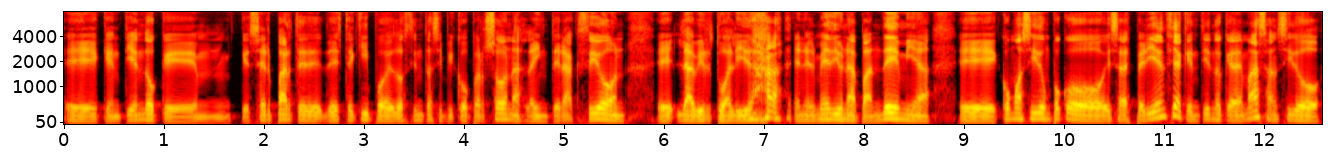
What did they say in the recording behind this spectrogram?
eh, que entiendo que, mm, ser parte de, este equipo de doscientas y pico personas, la interacción, eh, la virtualidad en el medio de una pandemia, cómo ha sido un poco esa experiencia, que entiendo que además han sido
